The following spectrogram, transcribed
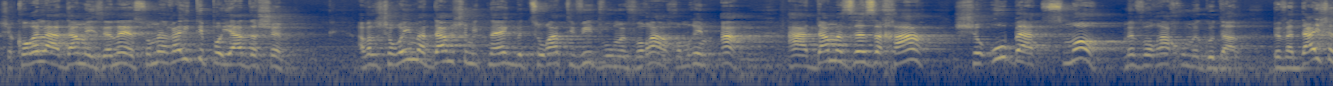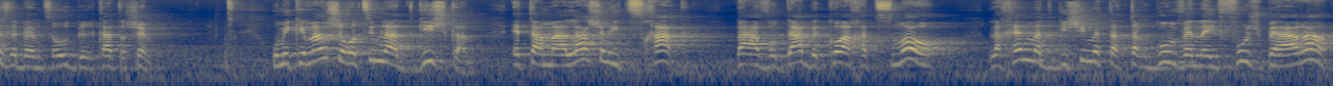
שקורה לאדם איזה נס, הוא אומר, ראיתי פה יד השם. אבל כשרואים אדם שמתנהג בצורה טבעית והוא מבורך, אומרים, אה, ah, האדם הזה זכה שהוא בעצמו מבורך ומגודל. בוודאי שזה באמצעות ברכת השם. ומכיוון שרוצים להדגיש כאן את המעלה של יצחק בעבודה בכוח עצמו, לכן מדגישים את התרגום וניפוש בהערה.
